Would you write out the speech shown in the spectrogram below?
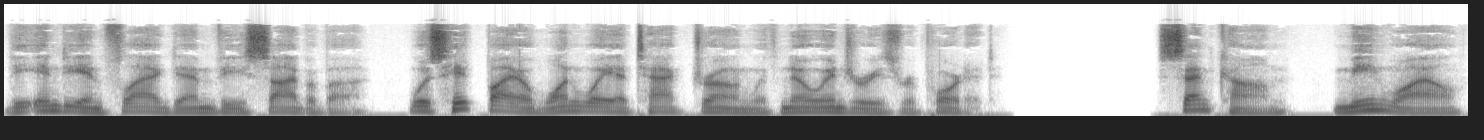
the Indian flagged MV Saibaba, was hit by a one way attack drone with no injuries reported. CENTCOM, meanwhile,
